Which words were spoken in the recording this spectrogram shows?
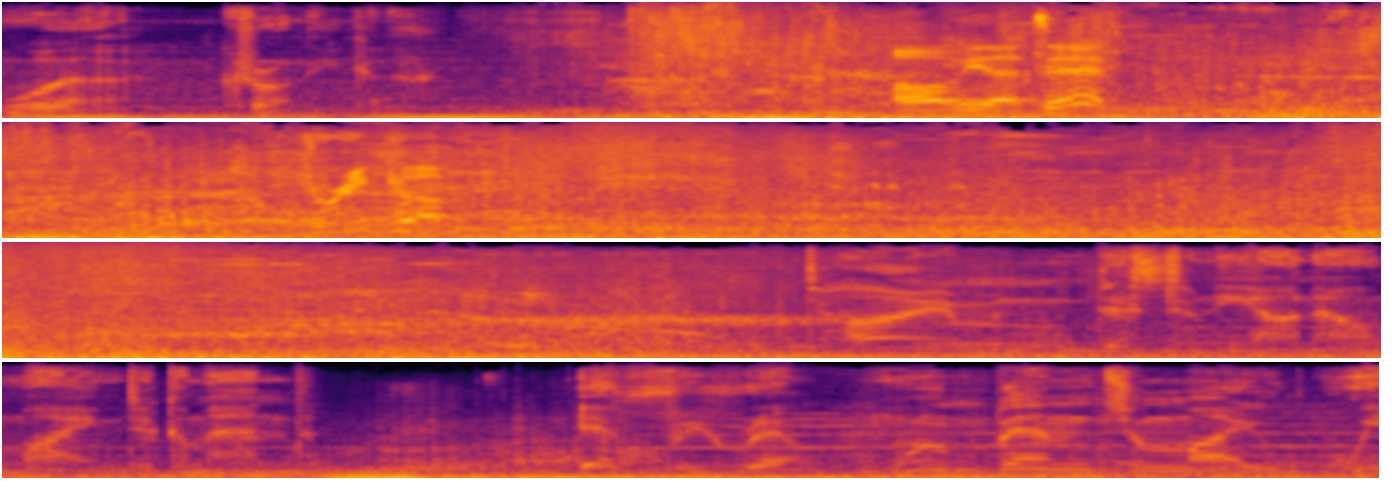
were Kronika. Oh, yeah, that's it. Drink up. Bend to my will.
